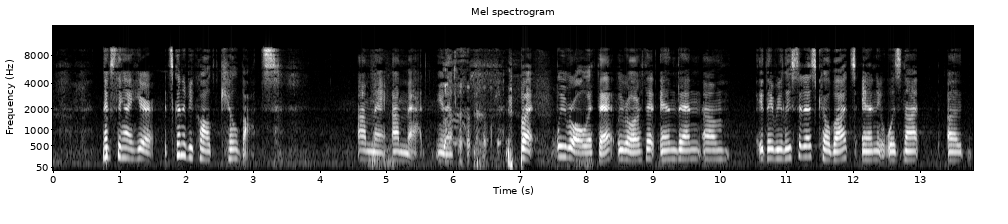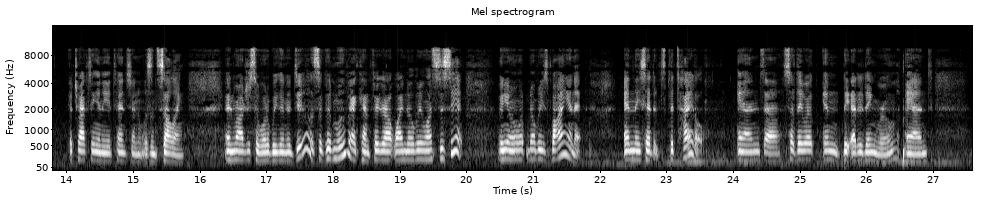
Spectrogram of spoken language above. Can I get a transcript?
Next thing I hear, it's going to be called Killbots. I'm mad, I'm mad, you know. but we roll with it. We roll with it, and then um, they released it as Killbots, and it was not uh, attracting any attention. It wasn't selling. And Roger said, "What are we going to do? It's a good movie. I can't figure out why nobody wants to see it. You know, nobody's buying it." And they said it's the title. And uh, so they were in the editing room, and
